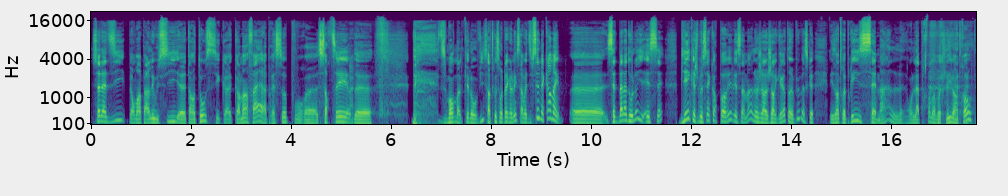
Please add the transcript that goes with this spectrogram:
Cela dit, puis on va en parler aussi euh, tantôt, c'est comment faire après ça pour euh, sortir de, du monde dans lequel on vit. En tout cas, sur le plan économique, ça va être difficile, mais quand même, euh, cette balado-là, il essaie. Bien que je me suis incorporé récemment, là, je, je regrette un peu parce que les entreprises, c'est mal. On l'apprend dans votre livre, entre autres.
